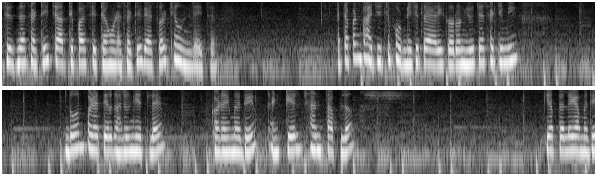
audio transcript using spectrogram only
शिजण्यासाठी चार ते पाच सिट्या होण्यासाठी गॅसवर ठेवून द्यायचं आहे आता आपण भाजीची फोडणीची तयारी करून घेऊ. त्यासाठी मी दोन पळ्या तेल घालून घेतलं आहे कढईमध्ये. आणि तेल छान तापलं की आपल्याला यामध्ये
